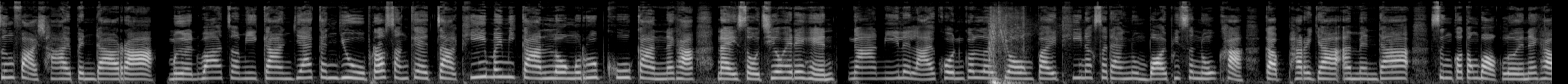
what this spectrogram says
ซึ่งฝ่ายชายเป็นดารา เหมือนว่าจะมีการแยกกันอยู่ เพราะสังเกตจากที่ไม่มีการลงรูปคู่กันนะคะ ในโซเชียลให้ได้เห็น งานนี้หลายๆ คนก็เลยโยงไปที่นักแสดงหนุ่มบอยพิษณุค่ะ กับภรรยาอแมนดาซึ่งก็ต้องบอกเลยนะคะ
